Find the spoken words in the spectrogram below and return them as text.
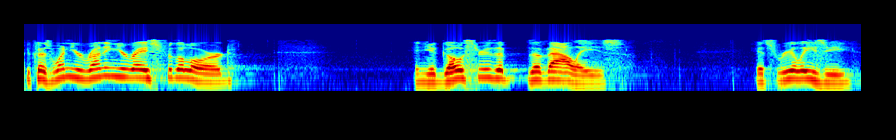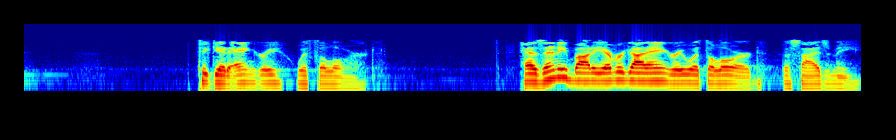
Because when you're running your race for the Lord and you go through the, the valleys, it's real easy to get angry with the Lord. Has anybody ever got angry with the Lord besides me?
